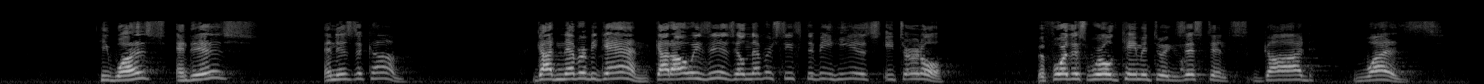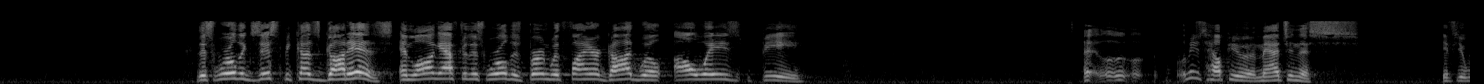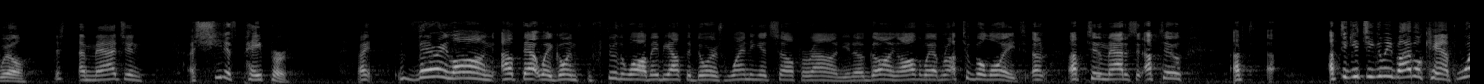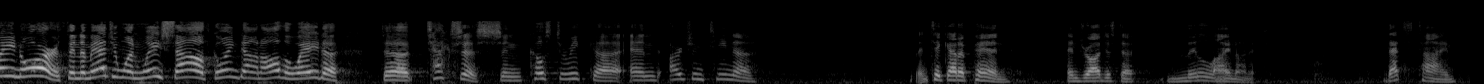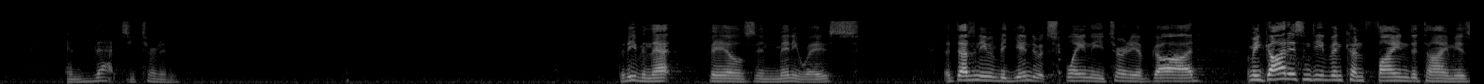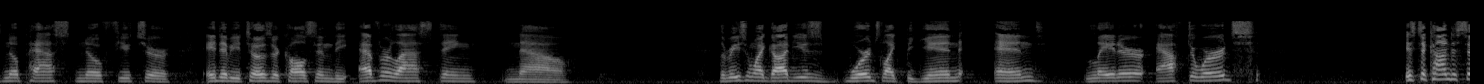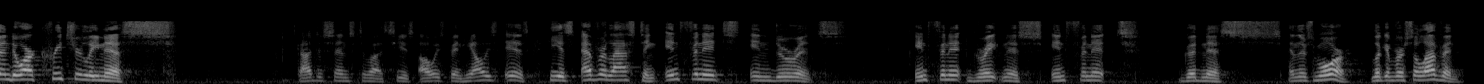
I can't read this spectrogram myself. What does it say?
He was and is and is to come. God never began. God always is. He'll never cease to be. He is eternal. Before this world came into existence, God was. This world exists because God is. And long after this world is burned with fire, God will always be. Uh, let me just help you imagine this, if you will. Just imagine a sheet of paper right? Very long out that way, going through the wall, maybe out the doors, winding itself around, you know, going all the way up, up to Beloit, up to Madison, up to, up, up to Gitchigumi Bible Camp, way north. And imagine one way south, going down all the way to, to Texas and Costa Rica and Argentina. Then take out a pen and draw just a little line on it. That's time, and that's eternity. But even that fails in many ways. It doesn't even begin to explain the eternity of God. I mean, God isn't even confined to time. He has no past, no future. A.W. Tozer calls him the everlasting now. The reason why God uses words like begin, end, later, afterwards, is to condescend to our creatureliness. God descends to us. He has always been. He always is. He is everlasting, infinite endurance, infinite greatness, infinite goodness. And there's more. Look at verse 11.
